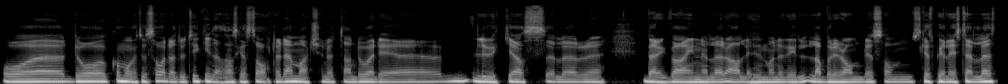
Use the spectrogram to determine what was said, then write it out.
Och eh, då kommer jag ihåg att du sa det att du tycker inte att han ska starta den matchen utan då är det eh, Lukas eller eh, Bergwijn eller Ali, hur man nu vill laborera om det som ska spela istället.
